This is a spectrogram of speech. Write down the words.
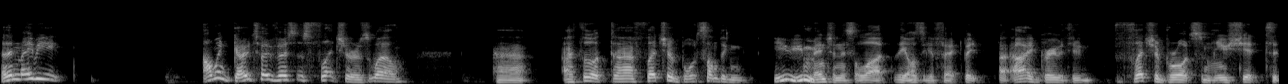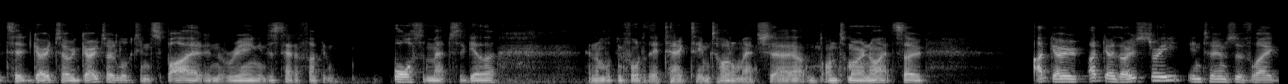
And then maybe I went Goto versus Fletcher as well. Uh, I thought uh, Fletcher brought something. You you mentioned this a lot, the Aussie effect, but I, I agree with you. Fletcher brought some new shit to, to Goto, and Goto looked inspired in the ring and just had a fucking awesome match together. And I'm looking forward to their tag team title match uh, on tomorrow night. So I'd go I'd go those three in terms of like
